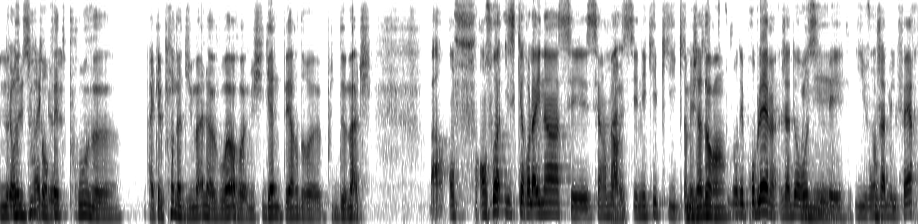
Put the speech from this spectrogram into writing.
notre doute, en fait, prouve euh, à quel point on a du mal à voir Michigan perdre plus de deux matchs. Bah, en, soi, East Carolina, c'est un, ah une équipe qui, qui ah, mais hein. toujours des problèmes. J'adore aussi, mais... ils vont jamais le faire.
